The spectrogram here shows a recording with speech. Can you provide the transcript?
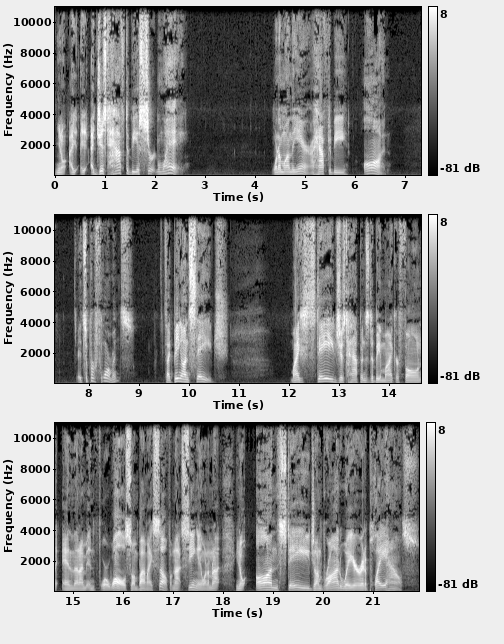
You know I, I, I just have to be a certain way when i'm on the air. I have to be on. It's a performance. It's like being on stage. My stage just happens to be a microphone and then I'm in four walls, so I'm by myself. I'm not seeing anyone. I'm not, you know, on stage on Broadway or at a playhouse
